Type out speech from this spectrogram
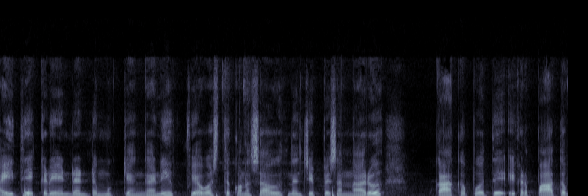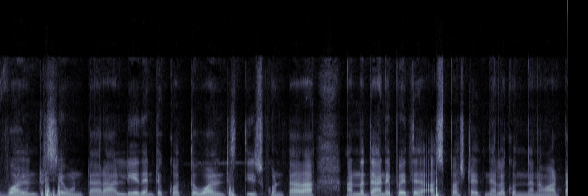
అయితే ఇక్కడ ఏంటంటే ముఖ్యంగాని వ్యవస్థ కొనసాగుతుందని చెప్పేసి అన్నారు. కాకపోతే ఇక్కడ పాత వాలంటీర్సే ఉంటారా? లేదంటే కొత్త వాలంటీర్స్ తీసుకుంటారా? అన్న దానిపై అయితే అస్పష్టత నెలకొందనమాట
